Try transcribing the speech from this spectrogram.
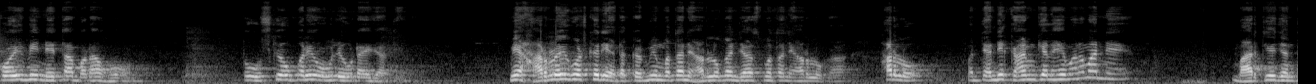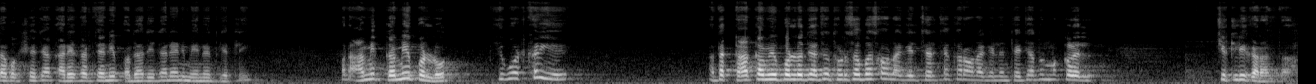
कोई भी नेता बड़ा हो तो उसके ऊपर ही उंगली उठाई जाती मी हारलो ही गोष्ट खरी आहे. आता कमी मताने हारलो का जास्त मताने हारलो का? हारलो. पण त्यांनी काम केलं हे मला मान्य आहे. भारतीय जनता पक्षाच्या कार्यकर्त्यांनी पदाधिकाऱ्यांनी मेहनत घेतली. पण आम्ही कमी पडलो ही गोष्ट खरी आहे. आता का कमी पडलो त्याचं थोडंसं बसावं लागेल चर्चा करावं लागेल आणि त्याच्यातून मग कळेल. चिखलीकरांचा.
